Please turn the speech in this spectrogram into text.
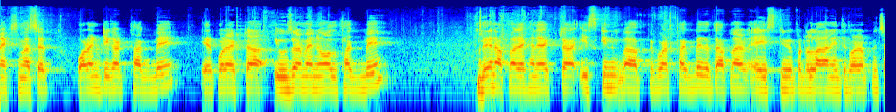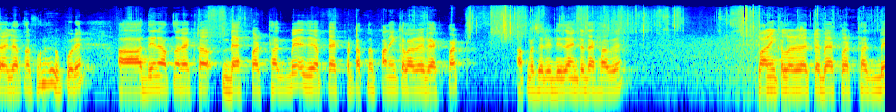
ম্যাক্সিমাসের ওয়ারেন্টি কার্ড থাকবে। এরপরে একটা ইউজার ম্যানুয়াল থাকবে। দেন আপনার এখানে একটা স্ক্রিন পেপার থাকবে যাতে আপনার এই স্ক্রিন পেপারটা লাগা নিতে পারেন। আপনি চাইলে আপনার ফোনের উপরে দেন আপনার একটা ব্যাকপার্ট থাকবে। যে ব্যাকপার্টটা আপনার পানি কালারের ব্যাকপার্ট আপনার সেটা ডিজাইনটা দেখাবে। পানি কালারের একটা ব্যাকপার্ট থাকবে।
